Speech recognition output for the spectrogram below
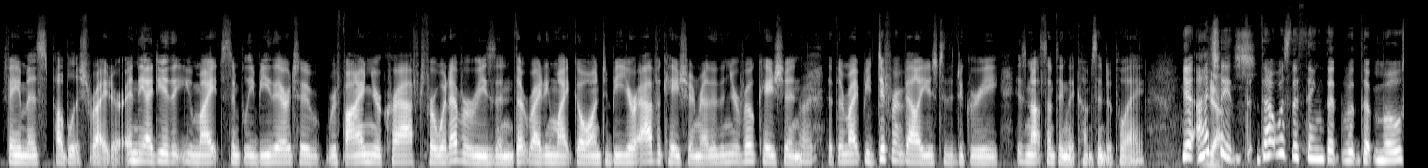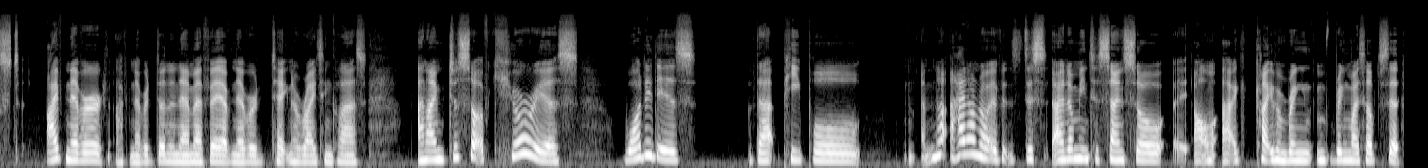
famous, published writer. And the idea that you might simply be there to refine your craft for whatever reason, that writing might go on to be your avocation rather than your vocation, Right. that there might be different values to the degree, is not something that comes into play. Yeah, actually, Yes. th- that was the thing that that most I've never I've never done an MFA. I've never taken a writing class, and I'm just sort of curious what it is that people. No, I don't know if it's this. I don't mean to sound so. I I can't even bring bring myself to say it.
